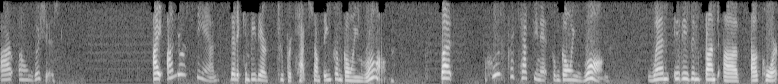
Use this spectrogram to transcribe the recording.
our own wishes? I understand that it can be there to protect something from going wrong. But who's protecting it from going wrong when it is in front of a court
